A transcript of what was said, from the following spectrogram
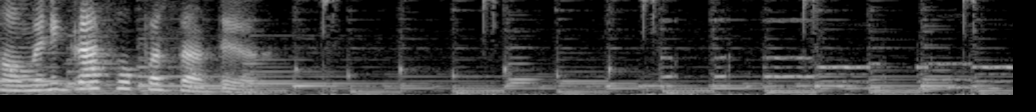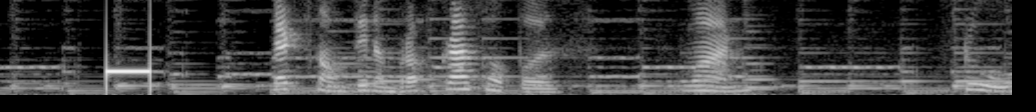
How many grasshoppers are there? Let's count the number of grasshoppers. One, two,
